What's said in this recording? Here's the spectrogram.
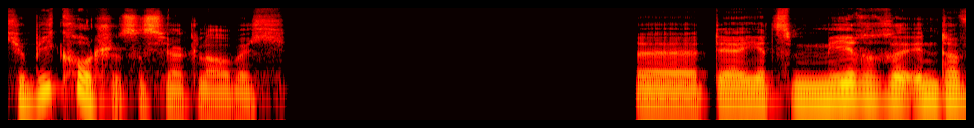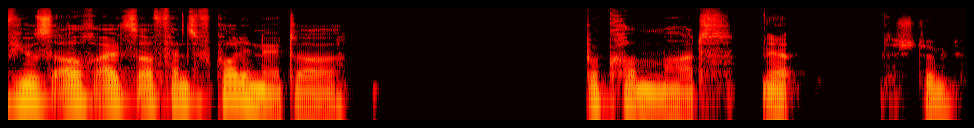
QB-Coach ist es ja, glaube ich. Äh, der jetzt mehrere Interviews auch als Offensive Coordinator bekommen hat. Ja, das stimmt.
